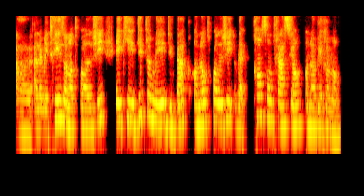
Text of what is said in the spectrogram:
à la maîtrise en anthropologie et qui est diplômé du bac en anthropologie avec concentration en environnement.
